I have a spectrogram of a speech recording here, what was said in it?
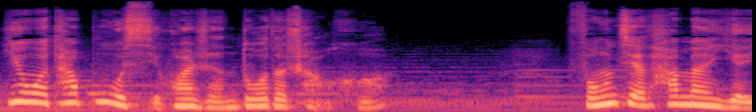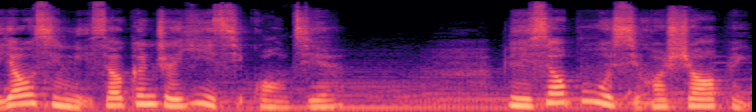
因为他不喜欢人多的场合。冯姐他们也邀请李潇跟着一起逛街，李潇不喜欢 shopping。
